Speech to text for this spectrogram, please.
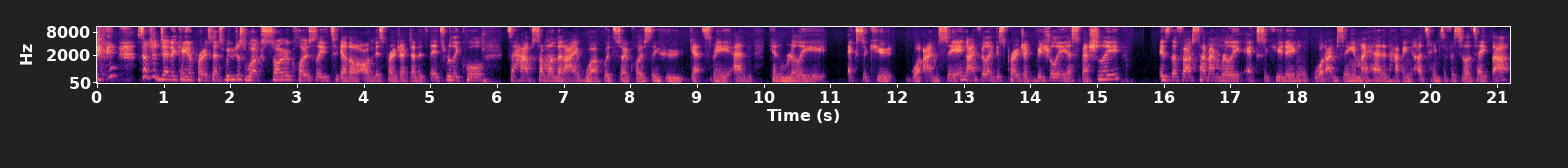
such a dedicated process. We've just worked so closely together on this project, and it's it's really cool to have someone that I work with so closely who gets me and can really execute what I'm seeing. I feel like this project visually, especially, is the first time I'm really executing what I'm seeing in my head and having a team to facilitate that,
